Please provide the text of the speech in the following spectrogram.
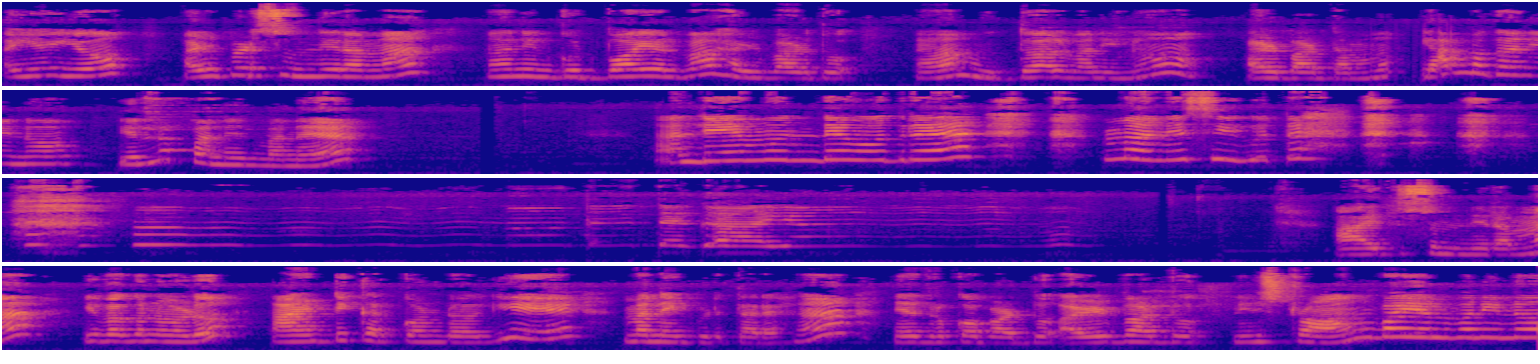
ಅಯ್ಯಯ್ಯೋ ಅಳ್ಬೇಡ ಸುಂದಿರಮ್ಮ ನಾನು ನಿನ್ ಗುಡ್ ಬಾಯ್ ಅಲ್ವಾ? ಅಳ್ಬಾರ್ದು. ಮುದ್ದು ಅಲ್ವಾ ನೀನು? ಅಳ್ಬಾರ್ದಮ್ಮ. ಯಾವ ಮಗ ನೀನು? ಎಲ್ಲಪ್ಪ ನಿನ್ ಮನೆ? ಅಲ್ಲೇ ಮುಂದೆ ಹೋದ್ರೆ ಮನೆ ಸಿಗುತ್ತೆ. ಆಯ್ತು ಸುಮ್ನಿರಮ್ಮ ಇವಾಗ ನೋಡು ಆಂಟಿ ಕರ್ಕೊಂಡೋಗಿ ಮನೆಗೆ ಬಿಡ್ತಾರೆ ಹಾ? ಎದ್ರುಕೋಬಾರ್ದು ಅಳ್ಬಾರ್ದು. ನೀನ್ ಸ್ಟ್ರಾಂಗ್ ಬಾಯ್ ಅಲ್ವಾ ನೀನು?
